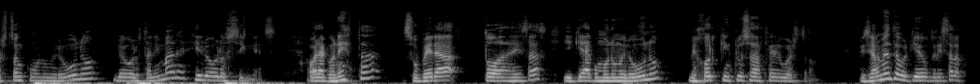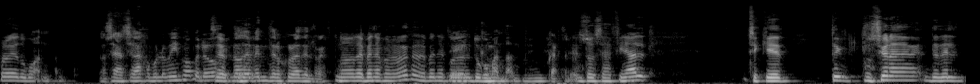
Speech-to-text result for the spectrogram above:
Stone como número uno, luego los talismanes y luego los signets. Ahora con esta supera todas esas y queda como número uno, mejor que incluso la Stone. Principalmente porque utiliza los colores de tu comandante. O sea, se baja por lo mismo, pero Sí, no depende de los colores del resto. No depende del color, depende del color Sí, de tu comandante. Entonces al final, si es que te funciona desde el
